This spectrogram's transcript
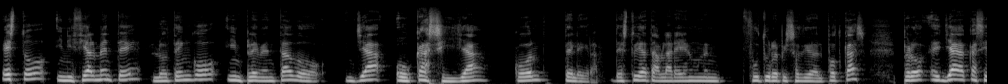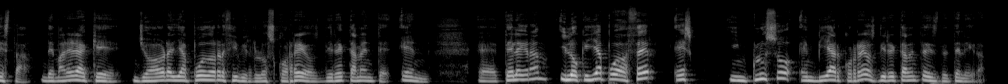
Esto inicialmente lo tengo implementado ya o casi ya con Telegram. De esto ya te hablaré en un futuro episodio del podcast, pero eh, ya casi está. De manera que yo ahora ya puedo recibir los correos directamente en eh, Telegram y lo que ya puedo hacer es incluso enviar correos directamente desde Telegram.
